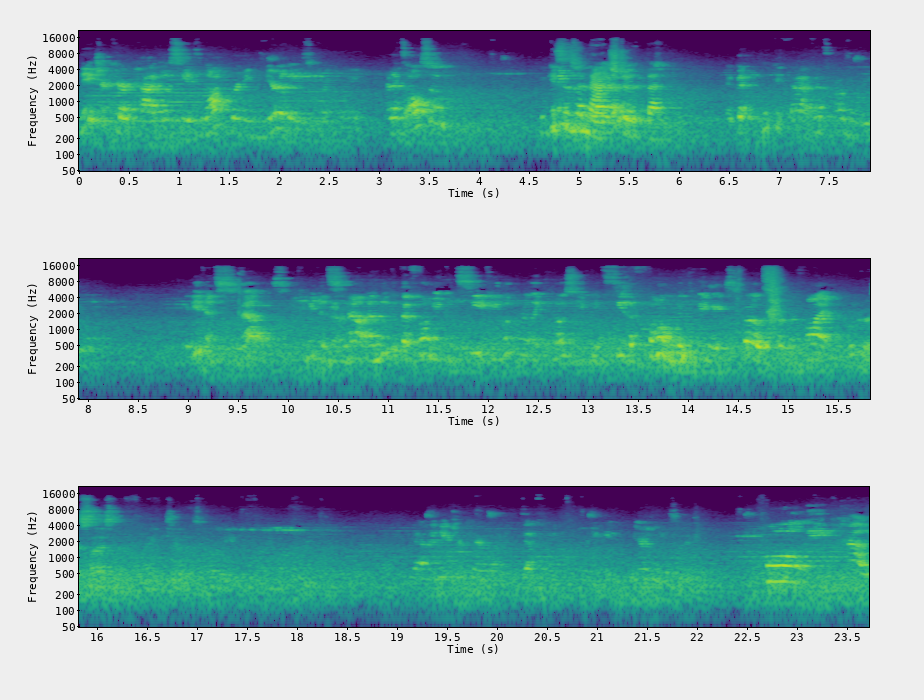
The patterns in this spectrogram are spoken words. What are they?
nature care pad, you'll see it's not burning nearly as quickly. And it's also beginning This is to a natural pad. Look at that, that's unbelievable. It even smells. You can even smell. And look at the foam. You can see, if you look really close, you can see the foam that's being exposed from the fire. Look at the size of the flame too. It's really Yeah, the nature care one is definitely not doing it nearly as good. Holy cow,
